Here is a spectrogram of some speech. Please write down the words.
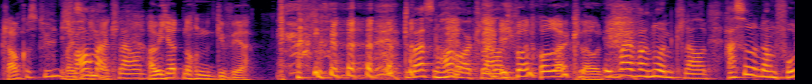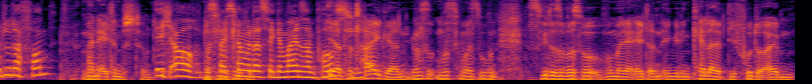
Clown-Kostüm? Ich Weiß war auch nicht mal. Clown. Aber ich hatte noch ein Gewehr. Du warst ein Horrorclown. Ich war ein Horror-Clown. Ich war einfach nur ein Clown. Hast du noch ein Foto davon? Meine Eltern bestimmt. Ich auch. Muss ich Vielleicht mal können wir das ja gemeinsam posten. Ja, total gern. Ich muss, muss ich mal suchen. Das ist wieder sowas, wo, wo meine Eltern irgendwie den Keller, die Fotoalben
